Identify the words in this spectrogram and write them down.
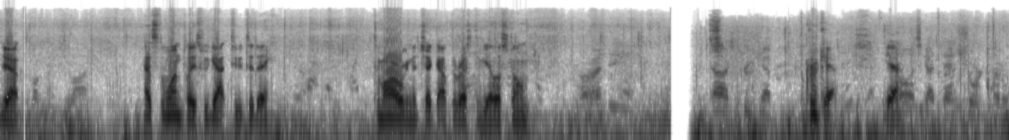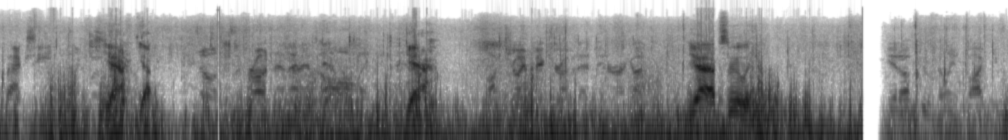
Yeah, that's the one place we got to today. Tomorrow we're gonna check out the rest of Yellowstone. Uh, crew cab. Crew cap. Yeah, Oh, it's got that short little back seat. yeah, yeah, So it's the front and then it's Yeah. all like. yeah, I'll show you a picture of it at dinner. I got. yeah. Absolutely. Get up to a million five people.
